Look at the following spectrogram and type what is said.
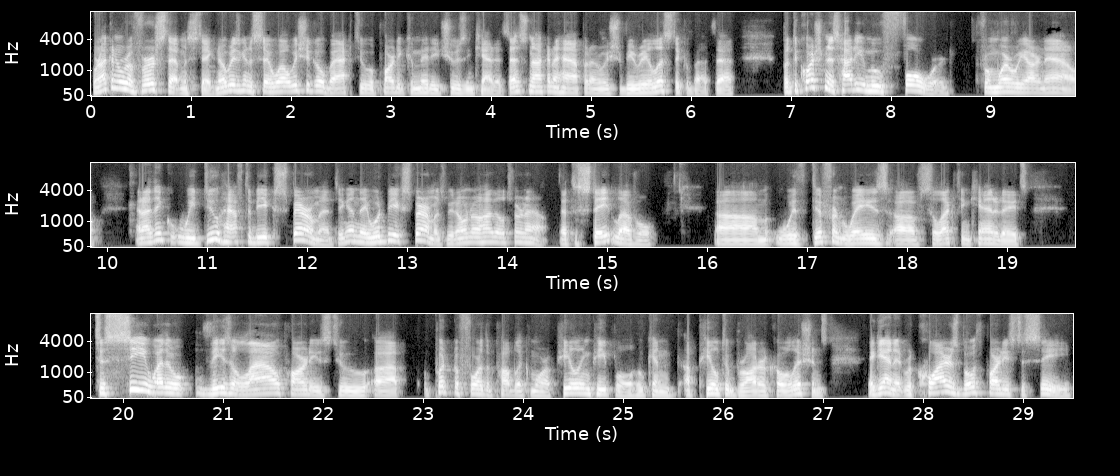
We're not going to reverse that mistake. Nobody's going to say, well, we should go back to a party committee choosing candidates. That's not going to happen, and we should be realistic about that. But the question is, how do you move forward from where we are now? And I think we do have to be experimenting, and they would be experiments. We don't know how they'll turn out at the state level um, with different ways of selecting candidates to see whether these allow parties to uh, put before the public more appealing people who can appeal to broader coalitions again, it requires both parties to see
